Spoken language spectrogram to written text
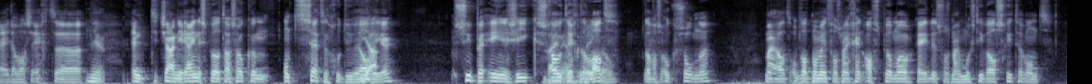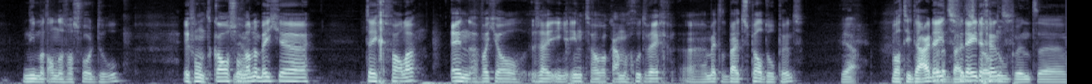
Nee, dat was echt... eh, Ja. En Tijani Reijnen speelt trouwens ook een ontzettend goed duel Ja. weer. Super energiek, schoot tegen de lat. wel. Dat was ook zonde. Maar hij had op dat moment volgens mij geen afspeelmogelijkheden. Dus volgens mij moest hij wel schieten, want niemand anders was voor het doel. Ik vond Carlson Ja. wel een beetje eh, tegenvallen. En eh, wat je al zei in je intro, we kwamen goed weg eh, met dat buitenspeldoelpunt. Ja. Wat hij daar deed, dat verdedigend. eh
